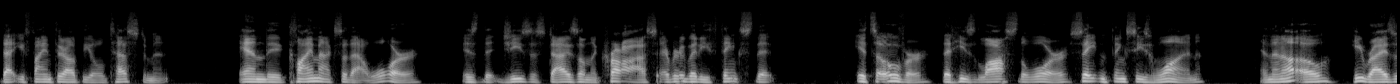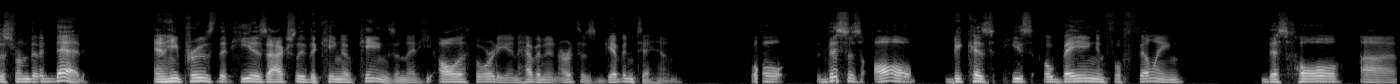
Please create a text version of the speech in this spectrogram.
that you find throughout the Old Testament. And the climax of that war is that Jesus dies on the cross. Everybody thinks that it's over, that he's lost the war. Satan thinks he's won. And then, uh oh, he rises from the dead. And he proves that he is actually the King of Kings and that he, all authority in heaven and earth is given to him. Well, this is all because he's obeying and fulfilling this whole uh,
